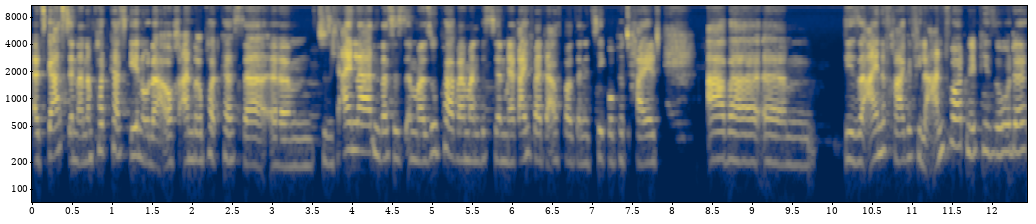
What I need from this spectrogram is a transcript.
als Gast in einem Podcast gehen oder auch andere Podcaster ähm, zu sich einladen. Das ist immer super, weil man ein bisschen mehr Reichweite aufbaut, seine Zielgruppe teilt. Aber ähm, diese eine Frage, viele Antworten Episode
